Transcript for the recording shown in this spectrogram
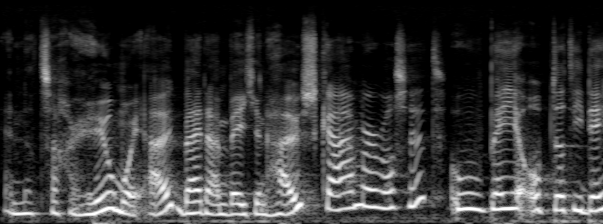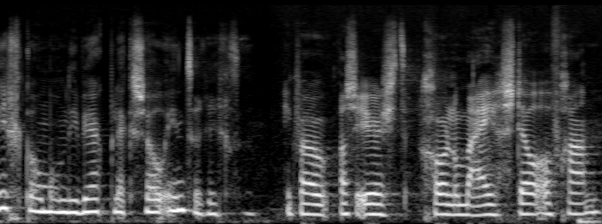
En dat zag er heel mooi uit. Bijna een beetje een huiskamer was het. Hoe ben je op dat idee gekomen om die werkplek zo in te richten? Ik wou als eerst gewoon op mijn eigen stijl afgaan.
